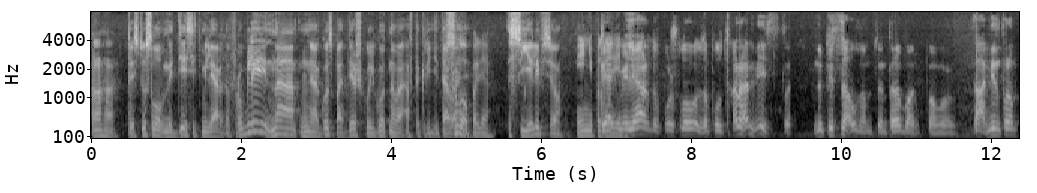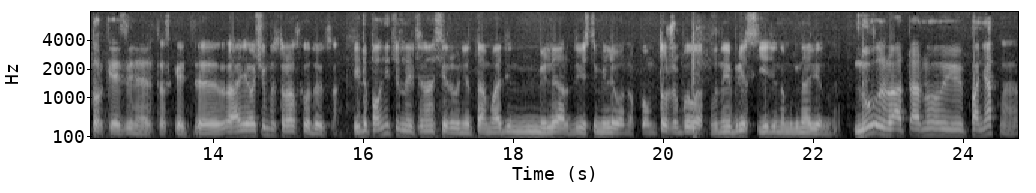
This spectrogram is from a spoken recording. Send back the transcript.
Ага. То есть, условно, 10 миллиардов рублей на э, господдержку льготного автокредитования. Слопали Съели все. и не 5 подарили. миллиардов ушло за полтора месяца. Написал нам Центробанк, по-моему. А, Минпромторг, я извиняюсь, так сказать. Э, Они очень быстро расходуются. И дополнительное финансирование, там 1 миллиард 200 миллионов, по-моему, тоже было в ноябре съедено мгновенно. Ну, а- оно и понятно.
